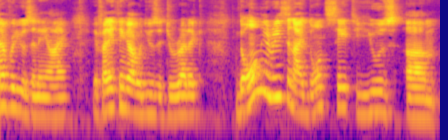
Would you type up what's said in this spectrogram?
never use an AI. If anything, I would use a diuretic. The only reason I don't say to use um,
